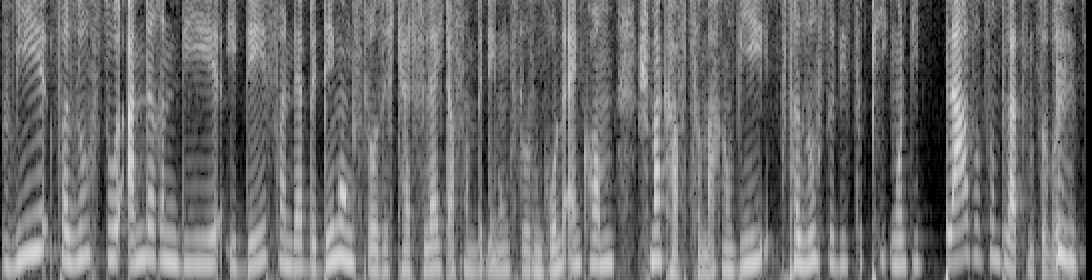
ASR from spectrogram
Wie versuchst du anderen die Idee von der Bedingungslosigkeit, vielleicht auch vom bedingungslosen Grundeinkommen, schmackhaft zu machen? Wie versuchst du die zu pieken und die Blase zum Platzen zu bringen?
